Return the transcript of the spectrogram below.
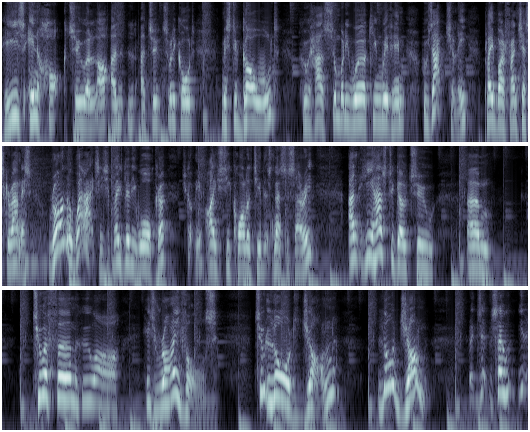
he's in hock to a lot a, a, to somebody called Mr. Gold, who has somebody working with him who's actually played by Francesca Annis rather well. Actually, she plays Lily Walker. She's got the icy quality that's necessary, and he has to go to um, to a firm who are his rivals, to Lord John. Lord John. So you know,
